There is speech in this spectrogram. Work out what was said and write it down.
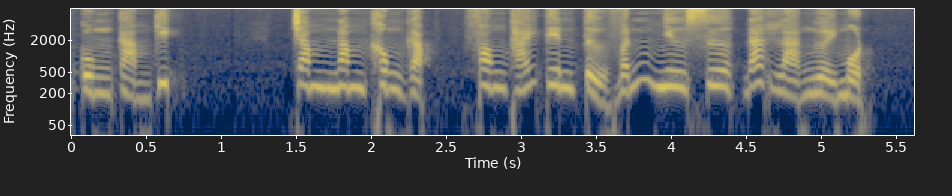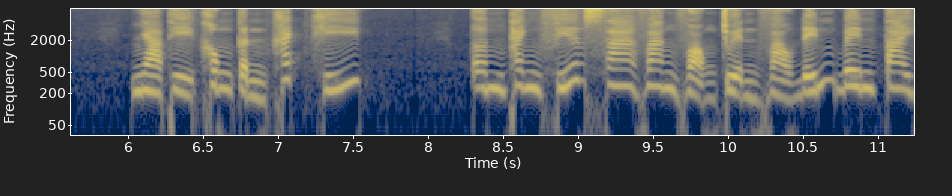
cùng cảm kích. Trăm năm không gặp, phong thái tiên tử vẫn như xưa đã là người một. Nhà thì không cần khách khí. Âm thanh phía xa vang vọng truyền vào đến bên tai.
